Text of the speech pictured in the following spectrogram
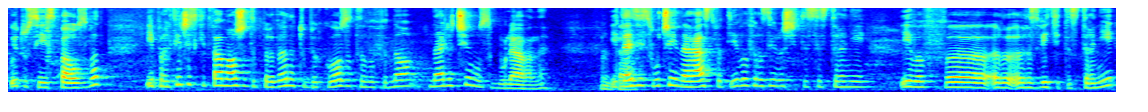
които се използват. И практически това може да превърне туберкулозата в едно нелечимо заболяване. Да. И тези случаи нарастват и в развиващите се страни, и в а, развитите страни.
